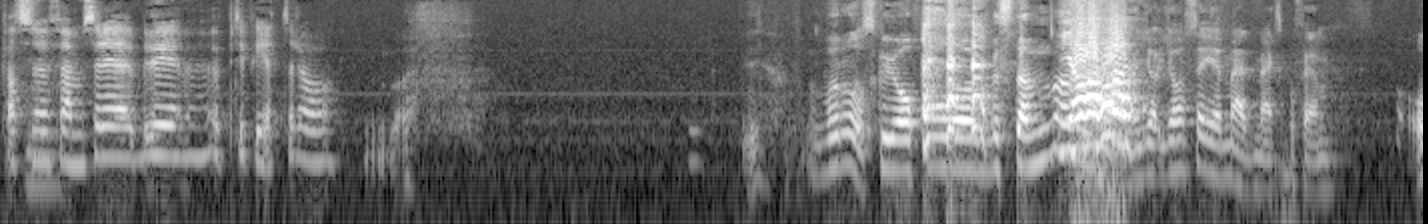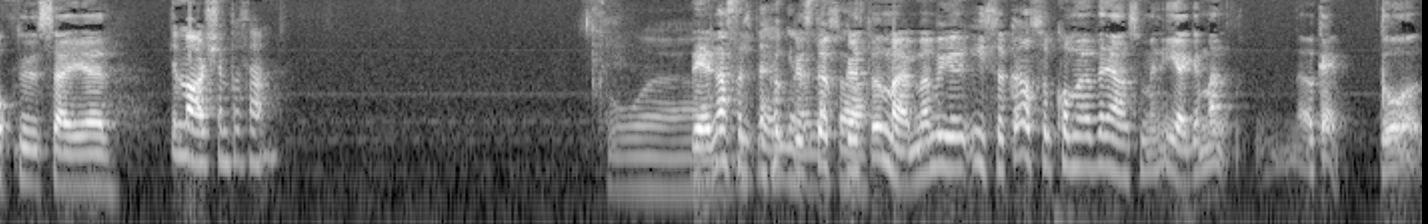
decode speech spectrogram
plats Mm. nummer fem så det blir upp till Peter då. Vadå ska jag få bestämma? Ja! Jag, jag säger Mad Max på fem. Och du säger? The Martian på fem. Så, eh, Det är nästan lite stucket alltså. för mig. Men vi Isak alltså kommer överens om en egen. Men okej, då,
